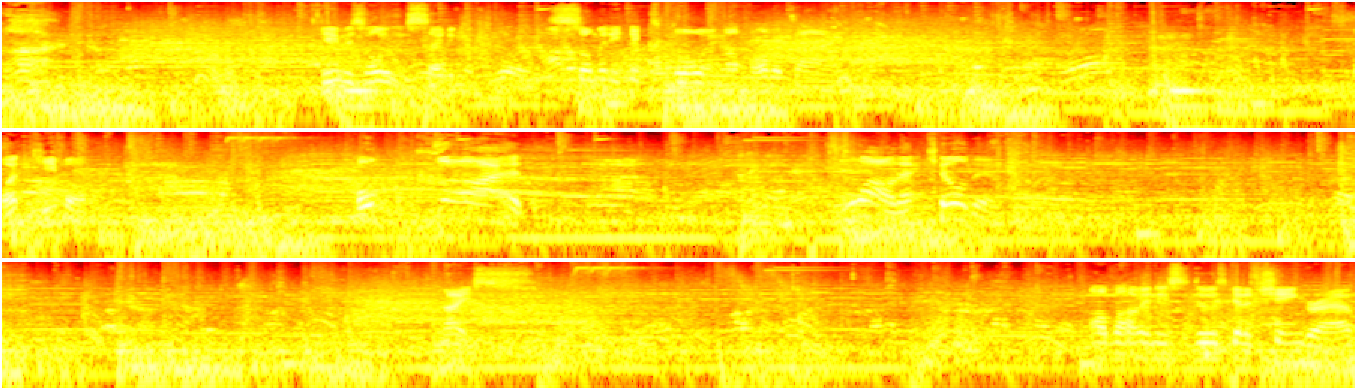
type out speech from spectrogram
God. Game is always exciting with war. So many things blowing up all the time. What? Kibo? Oh, God! Wow, that killed him. Nice. All Bobby needs to do is get a chain grab.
